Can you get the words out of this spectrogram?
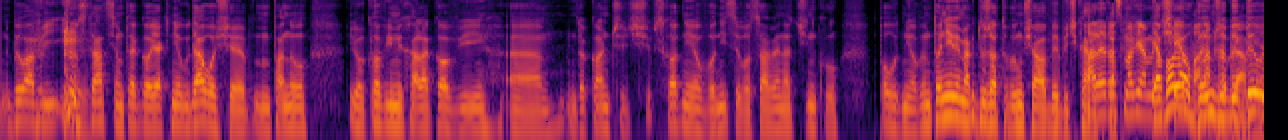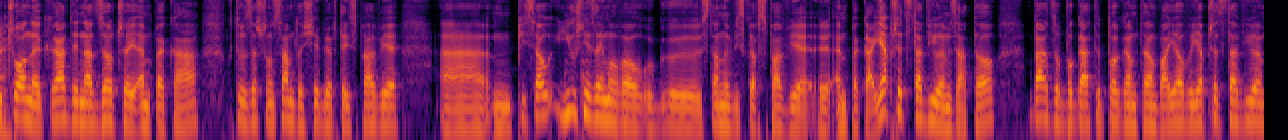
byłaby ilustracją tego, jak nie udało się panu Jurkowi Michalakowi e, dokończyć wschodniej obwodnicy Wrocławia na odcinku południowym, to nie wiem, jak duża to by musiałaby być kartka. Ale rozmawiamy Ja wolałbym, żeby programie. był członek Rady Nadzorczej MPK, który zresztą sam do siebie w tej sprawie e, pisał i już nie zajmował y, stanowiska w sprawie y, MPK. Ja przedstawiłem za to bardzo bogaty program tramwajowy. Ja przedstawiłem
